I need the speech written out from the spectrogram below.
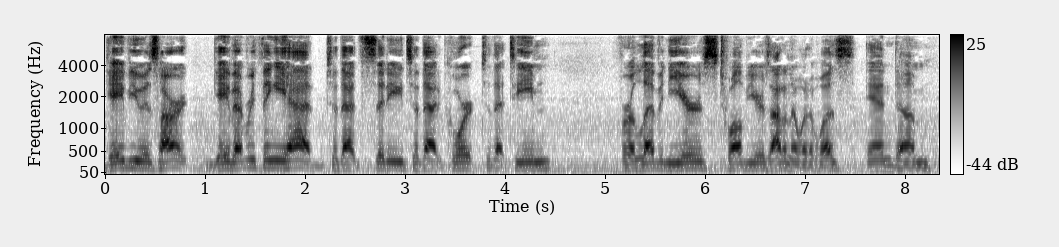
gave you his heart gave everything he had to that city to that court to that team for 11 years 12 years I don't know what it was and um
